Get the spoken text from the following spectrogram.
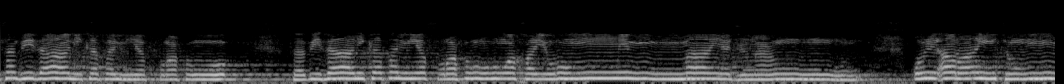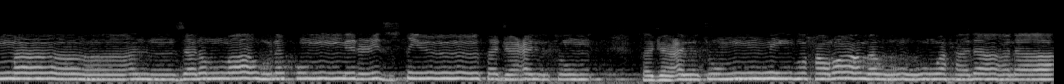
فبذلك فليفرحوا. فبذلك فليفرحوا هو خير مما يجمعون. قل أرأيتم ما أنزل الله لكم من رزق فجعلتم فجعلتم منه حراما وحلالا.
